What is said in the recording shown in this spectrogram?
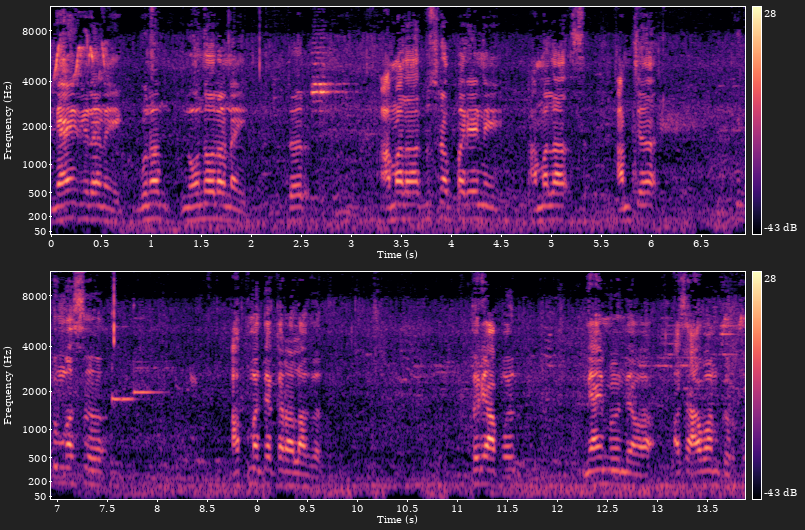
न्याय दिला नाही गुन्हा नोंदवला नाही तर आम्हाला दुसरा पर्याय नाही. आम्हाला स- आमच्या कुटुंबासह आत्महत्या करावं लागत तरी आपण न्याय मिळून द्यावा असं आवाहन करतो.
